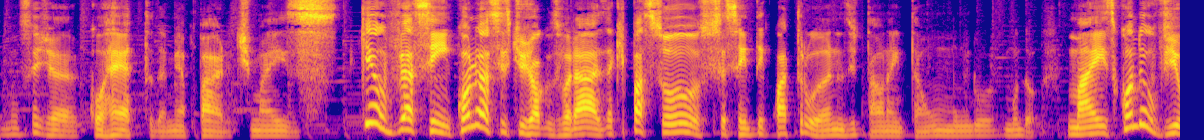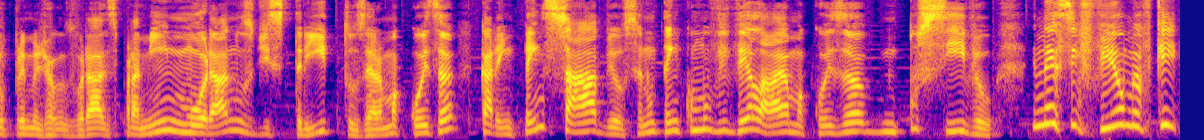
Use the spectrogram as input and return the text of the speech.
não seja correto da minha parte, mas. Que eu, assim, quando eu assisti Jogos Vorazes, é que passou 64 anos e tal, né? Então o mundo mudou. Mas quando eu vi o primeiro Jogos Vorazes, pra mim, morar nos distritos era uma coisa, cara, impensável. Você não tem como viver lá, é uma coisa impossível. E nesse filme eu fiquei,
